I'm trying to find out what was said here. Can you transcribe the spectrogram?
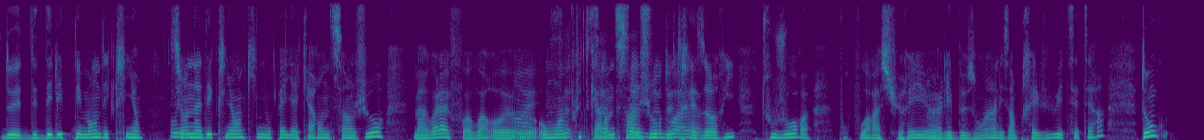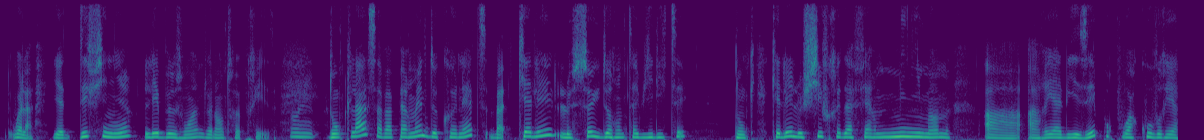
des délais de paiement des clients. Si on a des clients qui nous payent à 45 jours, ben voilà, il faut avoir euh, au moins plus de 45 jours de trésorerie toujours pour pouvoir assurer mm. les besoins, les imprévus, etc. Donc voilà, il y a définir les besoins de l'entreprise. Donc là, ça va permettre de connaître bah, quel est le seuil de rentabilité donc, quel est le chiffre d'affaires minimum à, réaliser pour pouvoir couvrir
